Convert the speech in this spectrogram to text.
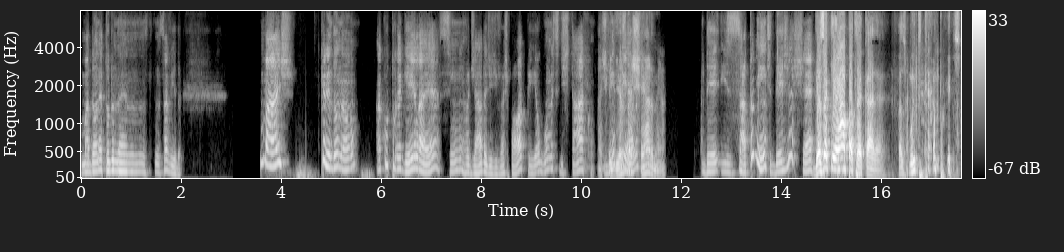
Madonna é tudo né, nessa vida. Mas, querendo ou não, a cultura gay, ela é, sim, rodeada de divas pop, e algumas se destacam. Acho que desde a elas, Cher, né? de- exatamente, desde a Cher. Desde a Cleópatra, cara. Faz muito tempo isso.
